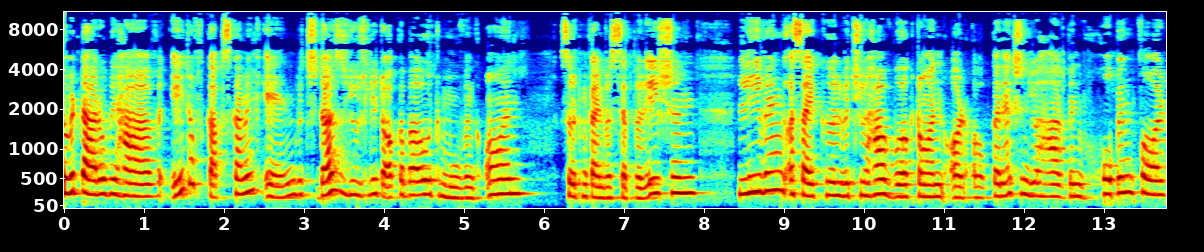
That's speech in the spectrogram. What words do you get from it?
So with tarot, we have Eight of Cups coming in, which does usually talk about moving on, certain kind of separation, leaving a cycle which you have worked on or a connection you have been hoping for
